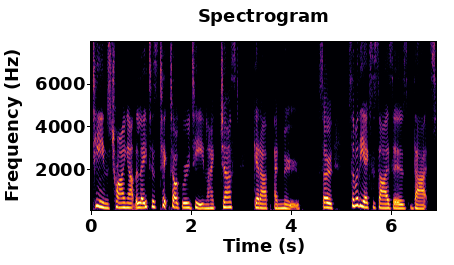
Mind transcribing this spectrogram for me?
teens trying out the latest TikTok routine, like just get up and move. So, some of the exercises that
